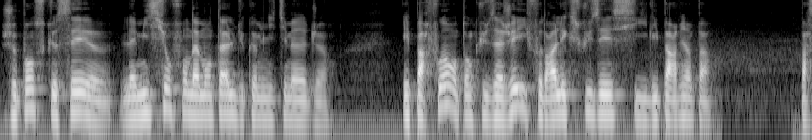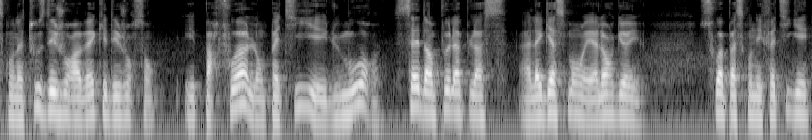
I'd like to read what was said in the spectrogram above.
je pense que c'est euh, la mission fondamentale du community manager. Et parfois, en tant qu'usager, il faudra l'excuser s'il n'y parvient pas. Parce qu'on a tous des jours avec et des jours sans. Et parfois, l'empathie et l'humour cèdent un peu la place à l'agacement et à l'orgueil. Soit parce qu'on est fatigué,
